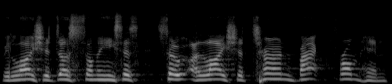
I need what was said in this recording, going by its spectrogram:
But Elisha does something. He says, So Elisha turned back from him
